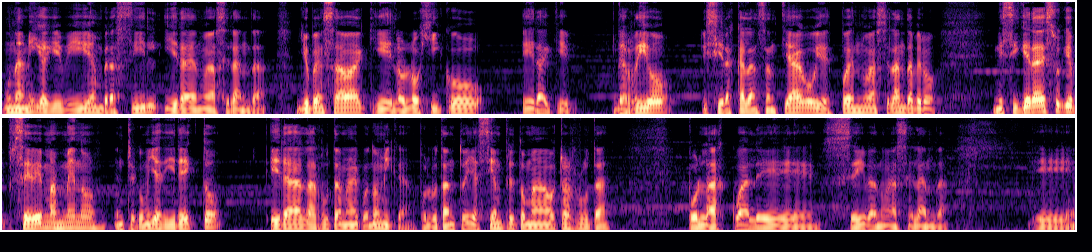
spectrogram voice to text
una amiga que vivía en Brasil y era de Nueva Zelanda. Yo pensaba que lo lógico era que de Río hiciera escala en Santiago y después en Nueva Zelanda, pero ni siquiera eso que se ve más o menos, entre comillas, directo, era la ruta más económica. Por lo tanto, ella siempre tomaba otras rutas por las cuales se iba a Nueva Zelanda. Eh,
